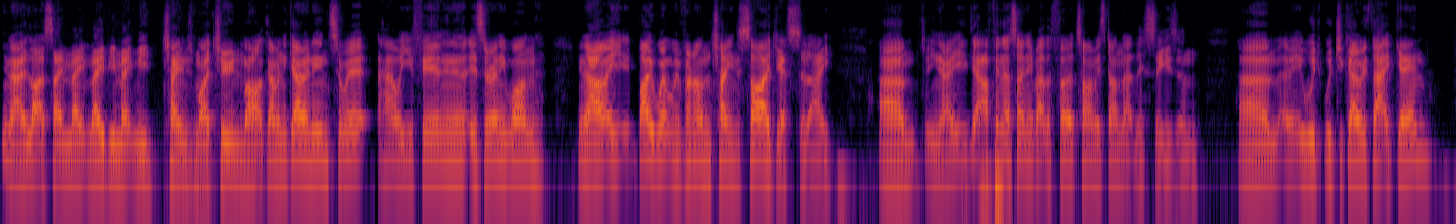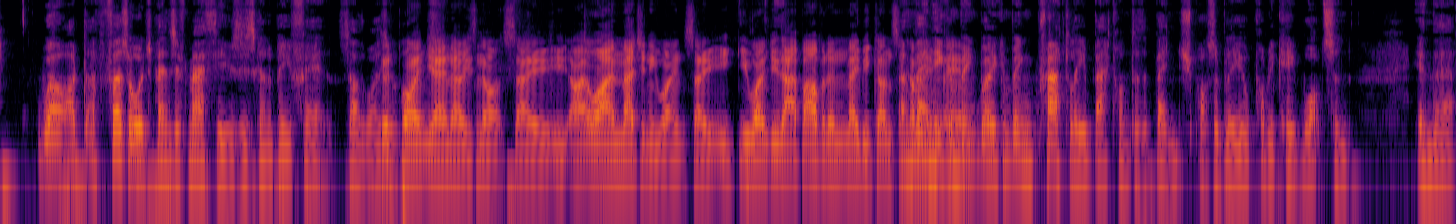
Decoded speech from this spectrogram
you know, like I say, may, maybe make me change my tune. Mark, I mean, going into it, how are you feeling? Is there anyone you know, Bo went with an unchanged side yesterday. Um, you know, I think that's only about the third time he's done that this season. Um, I mean, would would you go with that again? Well, I, first of all, it depends if Matthews is going to be fit. So otherwise, good point. Yeah, no, he's not. So, he, I, well, I imagine he won't. So, he, you won't do that. But other than maybe Gunter and coming then he can him. bring well, he can bring Pratley back onto the bench. Possibly, he'll probably keep Watson in there.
